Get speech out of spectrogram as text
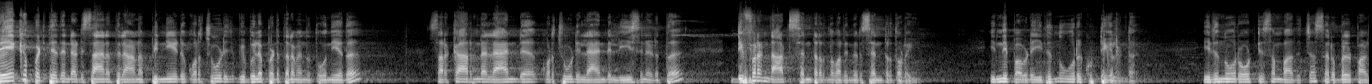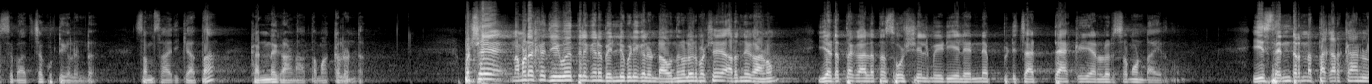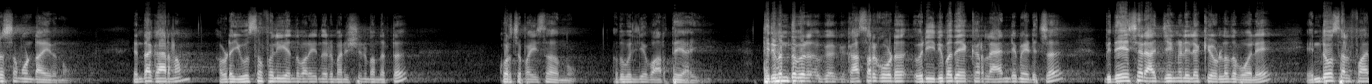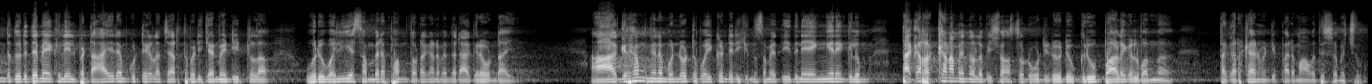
രേഖപ്പെടുത്തിയതിന്റെ അടിസ്ഥാനത്തിലാണ് പിന്നീട് കുറച്ചുകൂടി വിപുലപ്പെടുത്തണമെന്ന് തോന്നിയത്. സർക്കാരിന്റെ ലാൻഡ് കുറച്ചുകൂടി ലാൻഡ് ലീസിനെടുത്ത് ഡിഫറെന്റ് ആർട്സ് സെന്റർ എന്ന് പറയുന്നൊരു സെന്റർ തുടങ്ങി. ഇന്നിപ്പോൾ അവിടെ ഇരുന്നൂറ് കുട്ടികളുണ്ട്. ഇരുന്നൂറ് ഓട്ടിസം ബാധിച്ച സെർബൽ പാൾസി ബാധിച്ച കുട്ടികളുണ്ട്. സംസാരിക്കാത്ത കണ്ണ് കാണാത്ത മക്കളുണ്ട്. പക്ഷേ നമ്മുടെയൊക്കെ ജീവിതത്തിൽ ഇങ്ങനെ വെല്ലുവിളികൾ ഉണ്ടാവും. നിങ്ങളൊരു പക്ഷേ അറിഞ്ഞു കാണും ഈ അടുത്ത കാലത്ത് സോഷ്യൽ മീഡിയയിൽ എന്നെ പിടിച്ച് അറ്റാക്ക് ചെയ്യാനുള്ളൊരു ശ്രമം ഉണ്ടായിരുന്നു. ഈ സെന്ററിനെ തകർക്കാനുള്ള ശ്രമം ഉണ്ടായിരുന്നു. എന്താ കാരണം? അവിടെ യൂസഫ് അലി എന്ന് പറയുന്ന ഒരു മനുഷ്യൻ വന്നിട്ട് കുറച്ച് പൈസ തന്നു. അത് വലിയ വാർത്തയായി. തിരുവനന്തപുരം കാസർഗോഡ് ഒരു ഇരുപത് ഏക്കർ ലാൻഡ് മേടിച്ച് വിദേശ രാജ്യങ്ങളിലൊക്കെ ഉള്ളതുപോലെ എൻഡോസൾഫാന്റെ ദുരിത മേഖലയിൽപ്പെട്ട ആയിരം കുട്ടികളെ ചേർത്ത് പിടിക്കാൻ വേണ്ടിയിട്ടുള്ള ഒരു വലിയ സംരംഭം തുടങ്ങണമെന്നൊരാഗ്രഹം ഉണ്ടായി. ആഗ്രഹം ഇങ്ങനെ മുന്നോട്ട് പോയിക്കൊണ്ടിരിക്കുന്ന സമയത്ത് ഇതിനെ എങ്ങനെയെങ്കിലും തകർക്കണം എന്നുള്ള വിശ്വാസത്തോടു കൂടി ഒരു ഗ്രൂപ്പ് ആളുകൾ വന്ന് തകർക്കാൻ വേണ്ടി പരമാവധി ശ്രമിച്ചു.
